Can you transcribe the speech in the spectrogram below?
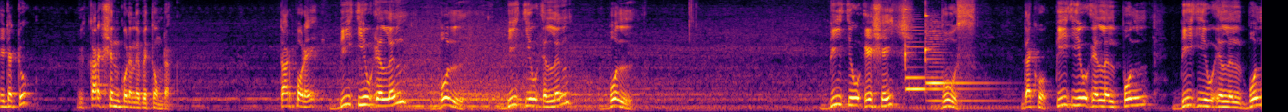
এটা একটু কারেকশন করে নেবে তোমরা। তারপরে B U L L bull. B U L L bull. B U S H bush. দেখো P U L L pull B U L L bull,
